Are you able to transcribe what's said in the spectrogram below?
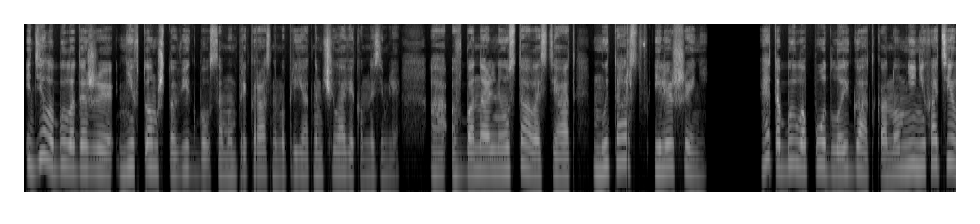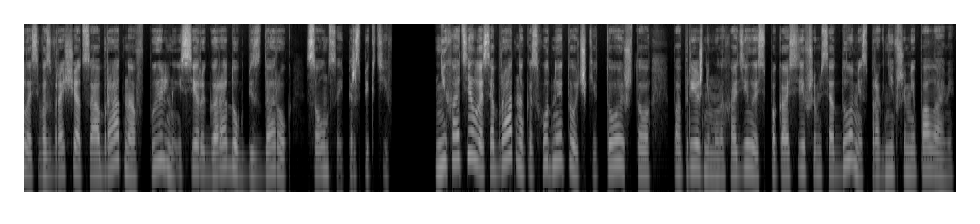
И дело было даже не в том, что Вик был самым прекрасным и приятным человеком на земле, а в банальной усталости от мытарств и лишений. Это было подло и гадко, но мне не хотелось возвращаться обратно в пыльный серый городок без дорог, солнца и перспектив. Не хотелось обратно к исходной точке, той, что по-прежнему находилась в покосившемся доме с прогнившими полами,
